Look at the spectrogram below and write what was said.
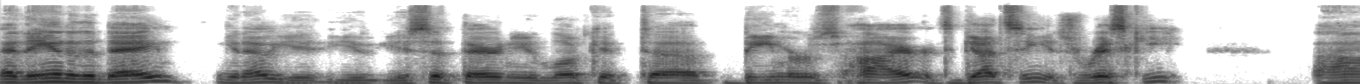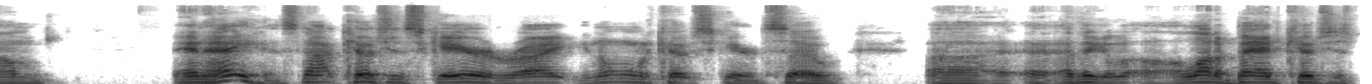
at the end of the day, you know, you you you sit there and you look at uh, Beamer's hire. It's gutsy, it's risky. Um, and hey, it's not coaching scared, right? You don't want to coach scared. So uh, I think a, lot of bad coaches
